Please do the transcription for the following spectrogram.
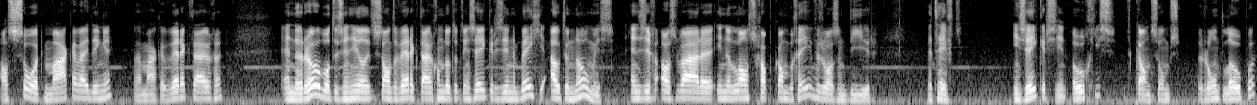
als soort maken wij dingen. Wij maken werktuigen. En de robot is een heel interessant werktuig omdat het in zekere zin een beetje autonoom is. En zich als het ware in een landschap kan begeven zoals een dier. Het heeft in zekere zin oogjes. Het kan soms rondlopen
